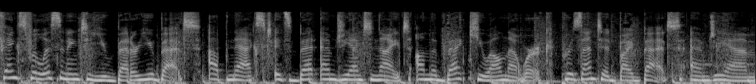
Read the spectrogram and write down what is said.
Thanks for listening to You Better You Bet. Up next, it's Bet MGM tonight on the BetQL network, presented by Bet MGM.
